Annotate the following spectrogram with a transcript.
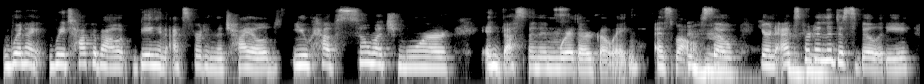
when I we talk about being an expert in the child, you have so much more investment in where they're going as well. Mm-hmm. So you're an expert mm-hmm. in the disability.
